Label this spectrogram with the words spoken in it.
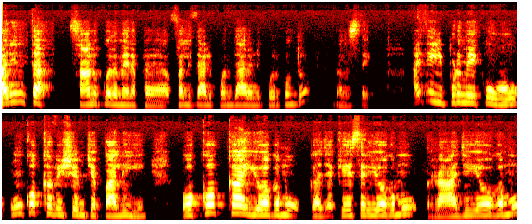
మరింత సానుకూలమైన ఫలితాలు పొందాలని కోరుకుంటూ నమస్తే. అయితే ఇప్పుడు మీకు ఇంకొక విషయం చెప్పాలి. ఒక్కొక్క యోగము గజకేసరి యోగము రాజయోగము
